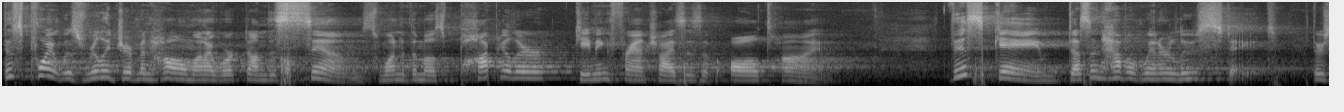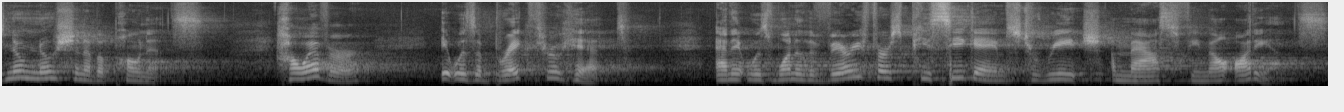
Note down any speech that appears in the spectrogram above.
This point was really driven home when I worked on The Sims, one of the most popular gaming franchises of all time. This game doesn't have a win or lose state. There's no notion of opponents. However, it was a breakthrough hit, and it was one of the very first PC games to reach a mass female audience.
